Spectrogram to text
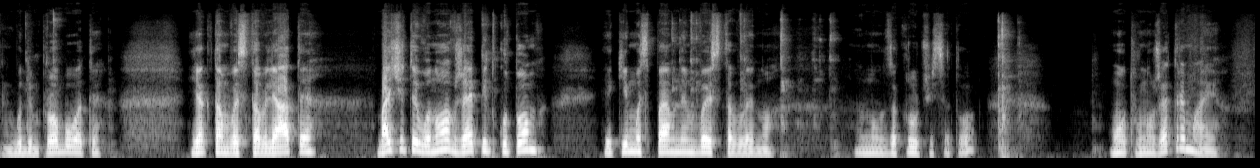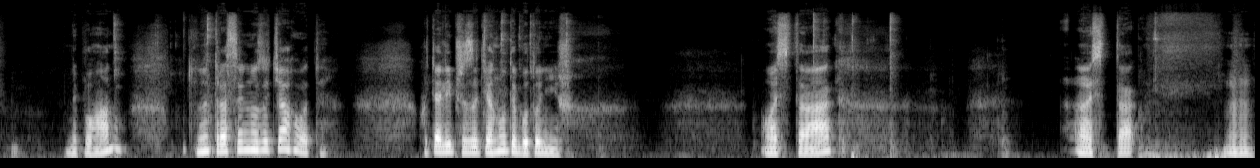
Будемо пробувати. Як там виставляти. Бачите, воно вже під кутом якимось певним виставлено. Ну, закручуйся то. От, воно вже тримає. Непогано. Тут не треба сильно затягувати. Хоча ліпше затягнути, бо то ніж. Ось так. Ось так. Угу.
